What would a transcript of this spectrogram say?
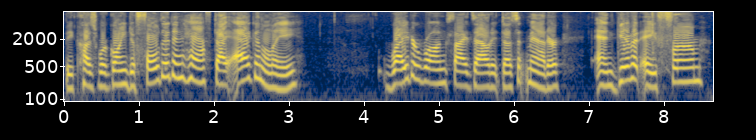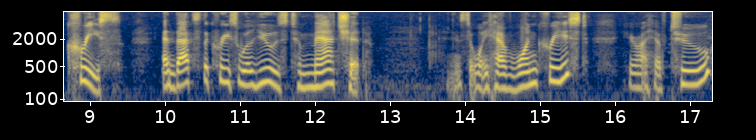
because we're going to fold it in half diagonally, right or wrong sides out, it doesn't matter, and give it a firm crease. And that's the crease we'll use to match it. And so we have one creased. Here I have two.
